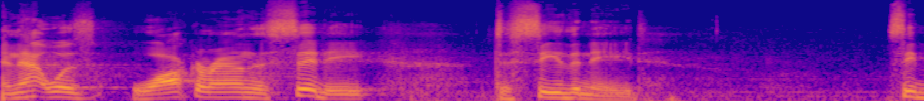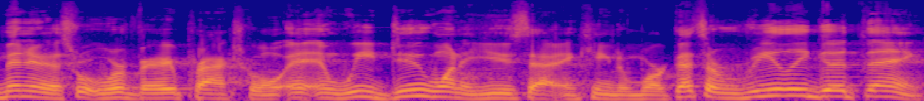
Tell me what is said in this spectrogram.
and that was walk around the city to see the need. See, many of us, we're very practical, and we do want to use that in kingdom work. That's a really good thing.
